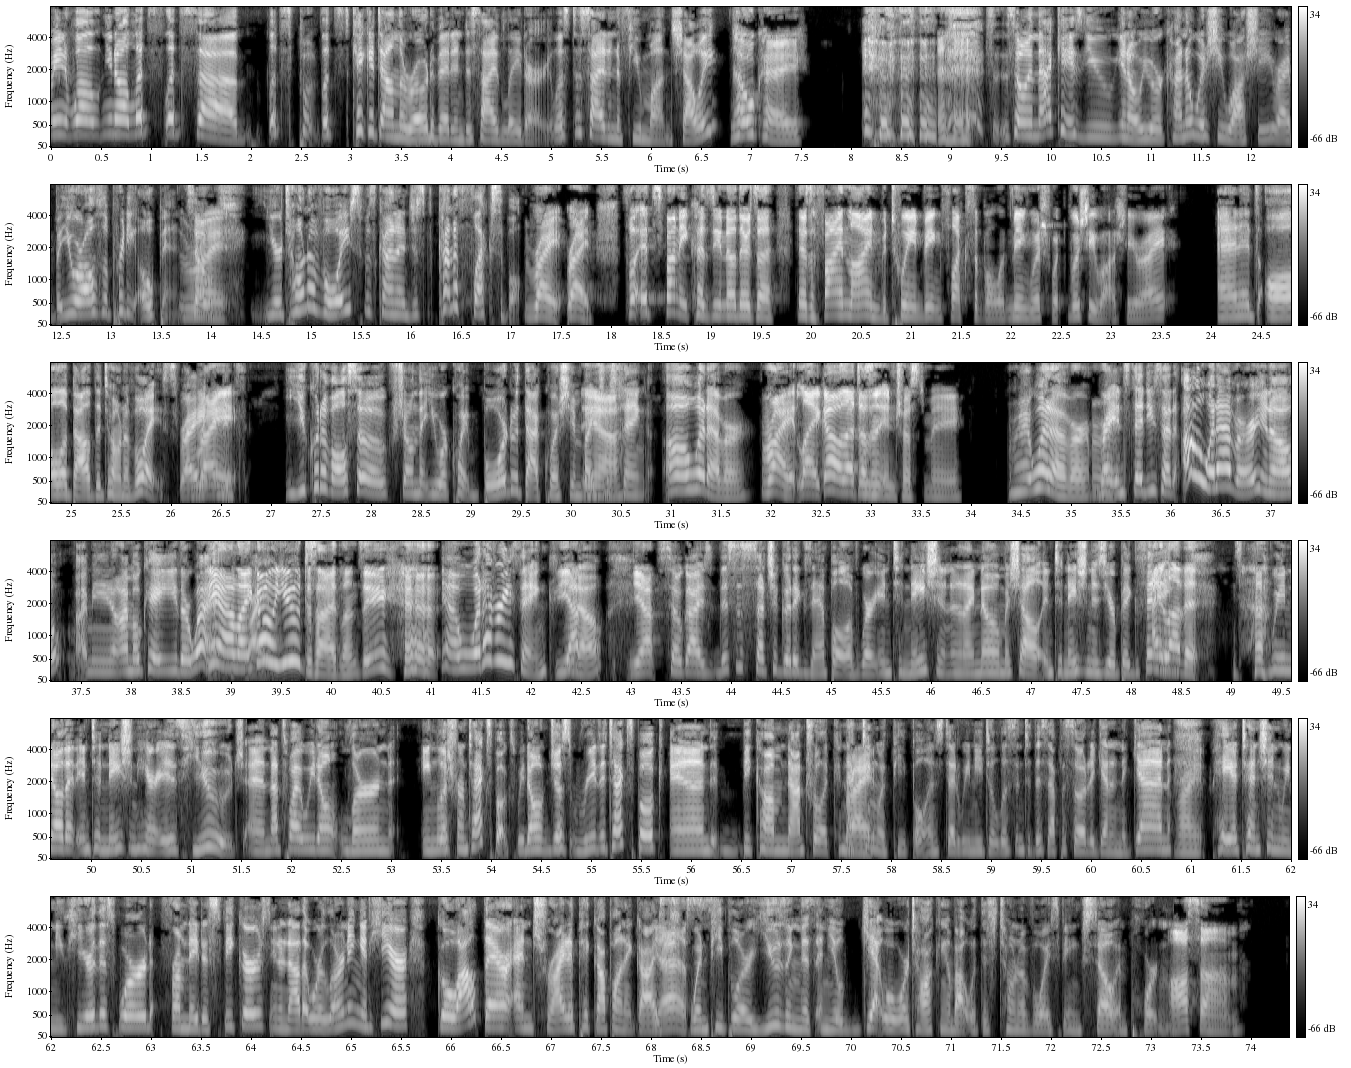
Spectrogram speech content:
mean, well, you know, let's, let's, uh, let's put, let's kick it down the road a bit and decide later. Let's decide in a few months, shall we? okay. so, in that case, you, you know, you were kind of wishy-washy, right? But you were also pretty open. So Right. your tone of voice was kind of just kind of flexible. Right, right. So it's funny because you know there's a there's a fine line between being flexible and being wish wishy washy, right? And it's all about the tone of voice, right? Right. you could have also shown that you were quite bored with that question by Yeah. just saying, "Oh, whatever." Right, like oh that doesn't interest me. Right, whatever. Right. Right. Instead, you said, "Oh, whatever." You know, I mean, I'm okay either way. Yeah, like right? oh you decide, Lindsay. yeah, whatever you think. You Yep. know. yep, So, guys, this is such a good example of where intonation, and I know Michelle, intonation is your big thing. I love it. we know that intonation here is huge, and that's why we don't learn English from textbooks. We don't just read a textbook and become natural at connecting Right. with people. Instead, we need to listen to this episode again and again. Right. Pay attention when you hear this word from native speakers. You know, now that we're learning it here, go out there and try to pick up on it, guys, Yes. when people are using this and you'll get what we're talking about with this tone of voice being so important. Awesome.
